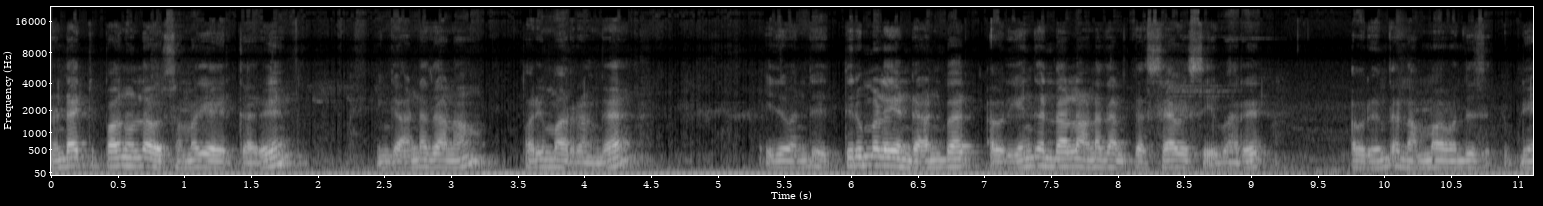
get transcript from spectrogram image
ரெண்டாயிரத்தி பதினொன்றில் அவர் சமாதியாக இருக்கார் இங்கே அன்னதானம் பரிமாறுறாங்க. இது வந்து திருமலை என்ற அன்பர் அவர் எங்கே இருந்தாலும் அன்னதானத்தை சேவை செய்வார். அவர் இருந்தால் நம்ம வந்து இப்படி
